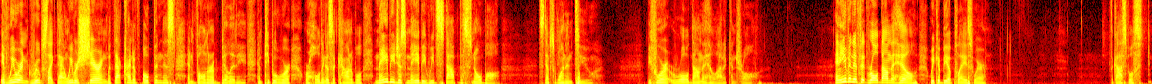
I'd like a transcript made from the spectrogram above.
if we were in groups like that and we were sharing with that kind of openness and vulnerability and people were, were holding us accountable, maybe, just maybe, we'd stop the snowball, steps one and two before it rolled down the hill out of control. And even if it rolled down the hill, we could be a place where The gospel st-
